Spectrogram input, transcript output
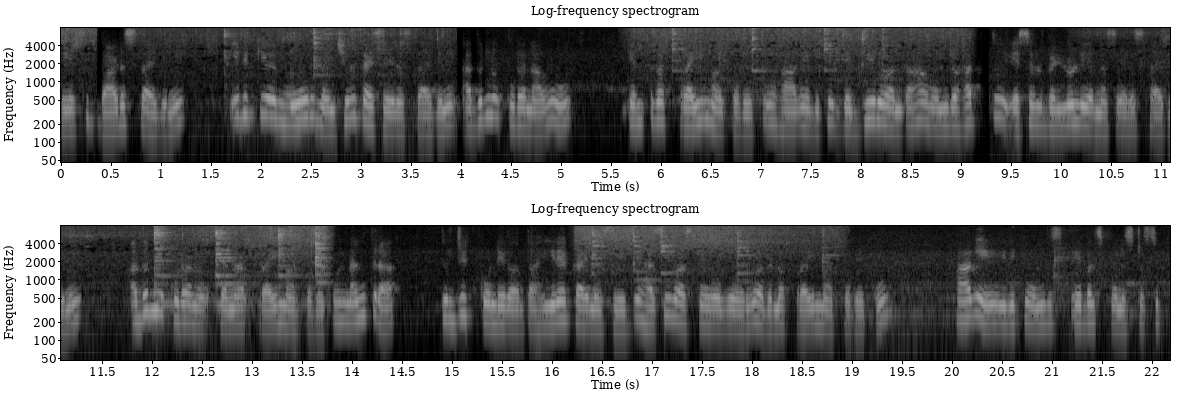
ಸೇರಿಸಿ ಬಾಡಿಸ್ತಾ ಇದ್ದೀನಿ. ಇದಕ್ಕೆ ಮೂರು ಮೆಣಸಿನ್ಕಾಯಿ ಸೇರಿಸ್ತಾ ಇದ್ದೀನಿ. ಅದನ್ನು ಕೂಡ ನಾವು ಕೆಂಪಗ ಫ್ರೈ ಮಾಡ್ಕೋಬೇಕು. ಹಾಗೆ ಇದಕ್ಕೆ ಜಜ್ಜಿರುವಂತಹ ಒಂದು ಹತ್ತು ಎಸಳು ಬೆಳ್ಳುಳ್ಳಿಯನ್ನು ಸೇರಿಸ್ತಾ ಇದ್ದೀನಿ. ಅದನ್ನು ಕೂಡ ಚೆನ್ನಾಗಿ ಫ್ರೈ ಮಾಡ್ಕೋಬೇಕು. ನಂತರ ತುರ್ಜಿಟ್ಕೊಂಡಿರುವಂತಹ ಹೀರೆಕಾಯಿನ ಸೇರಿಸಿ ಹಸಿ ವಾಸನೆ ಹೋಗೋವರೆಗೂ ಅದನ್ನು ಫ್ರೈ ಮಾಡ್ಕೋಬೇಕು. ಹಾಗೆ ಇದಕ್ಕೆ ಒಂದು ಟೇಬಲ್ ಸ್ಪೂನ್ ಅಷ್ಟು ಸುಪ್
